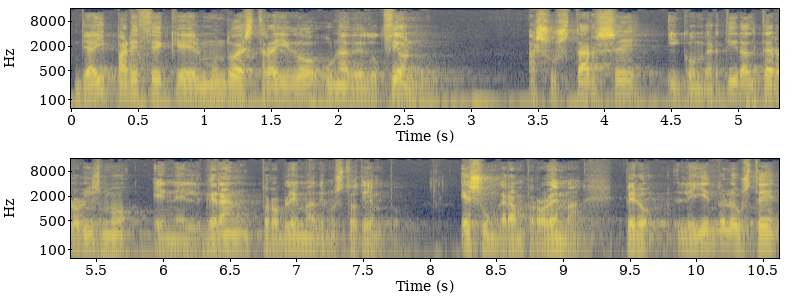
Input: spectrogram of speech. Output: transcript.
De ahí parece que el mundo ha extraído una deducción, asustarse y convertir al terrorismo en el gran problema de nuestro tiempo es un gran problema, pero leyéndole a usted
